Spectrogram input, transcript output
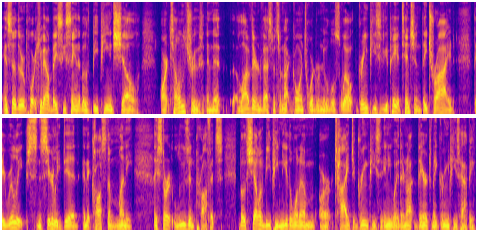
And so the report came out basically saying that both BP and Shell aren't telling the truth and that a lot of their investments are not going toward renewables. Well, Greenpeace, if you pay attention, they tried. They really sincerely did, and it cost them money. They started losing profits. Both Shell and BP, neither one of them are tied to Greenpeace in any way. They're not there to make Greenpeace happy.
